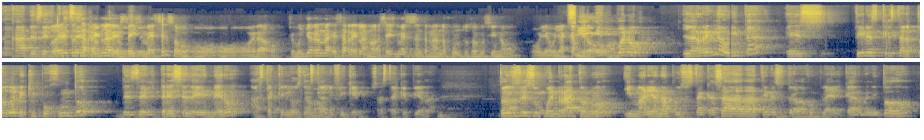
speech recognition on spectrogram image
Ajá, desde el esa regla de seis meses o, era, según yo era esa regla, ¿no? Seis meses entrenando juntos, algo así, ¿no? O ya, ya cambió. Sí, bueno, la regla ahorita es, tienes que estar todo el equipo junto desde el 13 de enero hasta que los ah, descalifiquen, o sea, hasta que pierdan. Entonces ah. es un buen rato, ¿no? Y Mariana pues está casada, tiene su trabajo en Playa del Carmen y todo,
